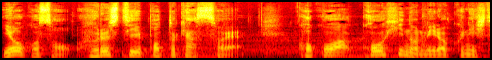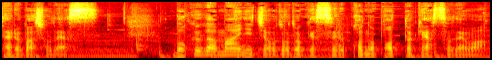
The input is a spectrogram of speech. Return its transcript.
ようこそフルシティポッドキャストへ。ここはコーヒーの魅力に浸る場所です。僕が毎日お届けするこのポッドキャストでは、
